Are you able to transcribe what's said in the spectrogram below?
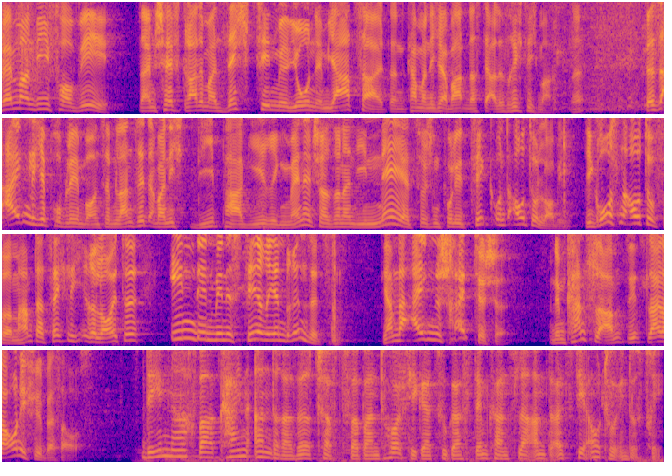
Wenn man wie VW seinem Chef gerade mal 16 Millionen im Jahr zahlt, dann kann man nicht erwarten, dass der alles richtig macht. Ne? Das eigentliche Problem bei uns im Land sind aber nicht die paar gierigen Manager, sondern die Nähe zwischen Politik und Autolobby. Die großen Autofirmen haben tatsächlich ihre Leute in den Ministerien drin sitzen. Die haben da eigene Schreibtische. Und im Kanzleramt sieht es leider auch nicht viel besser aus. Demnach war kein anderer Wirtschaftsverband häufiger zu Gast im Kanzleramt als die Autoindustrie.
